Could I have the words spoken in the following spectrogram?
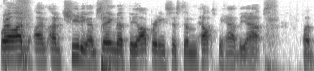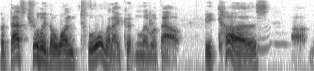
well, I'm, I'm I'm cheating. I'm saying that the operating system helps me have the apps, but but that's truly the one tool that I couldn't live without because um,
